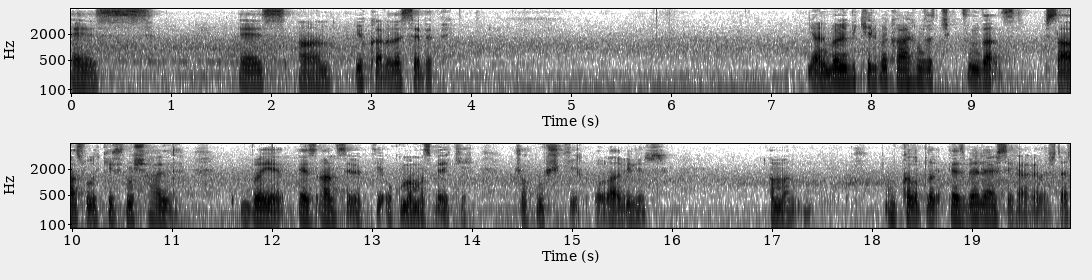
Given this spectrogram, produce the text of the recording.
Ez ez an yukarıda sebep. Yani böyle bir kelime karşımıza çıktığında sağa solu kesilmiş halde burayı ez an sebep diye okumamız belki çok müşkil olabilir. Ama bu kalıpları ezberlersek arkadaşlar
